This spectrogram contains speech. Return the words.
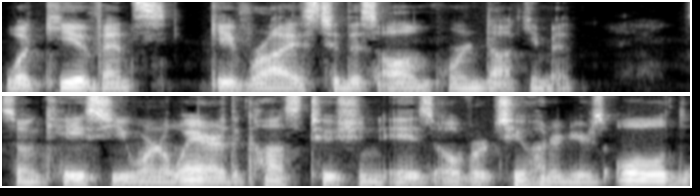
What key events gave rise to this all important document? So, in case you weren't aware, the Constitution is over 200 years old,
